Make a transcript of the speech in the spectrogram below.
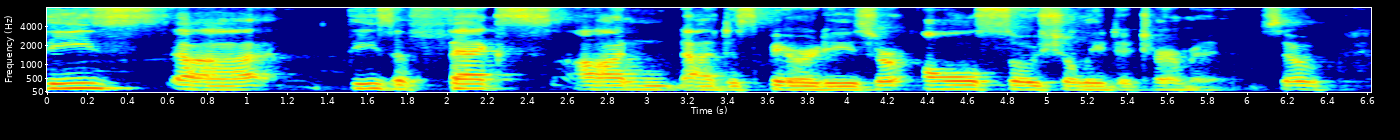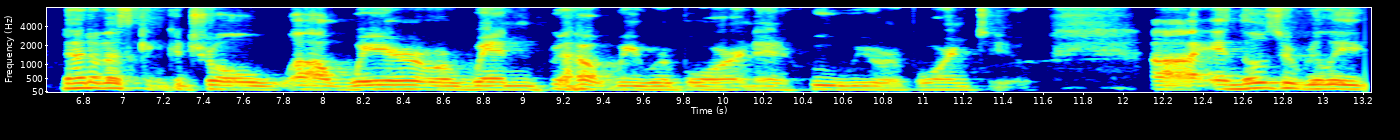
these uh, these effects on uh, disparities are all socially determined. So none of us can control uh, where or when uh, we were born and who we were born to. Uh, and those are really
